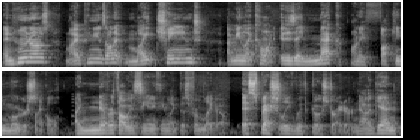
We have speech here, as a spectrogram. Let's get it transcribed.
And who knows, my opinions on it might change I mean, like, come on. It is a mech on a fucking motorcycle. I never thought we'd see anything like this from LEGO, especially with Ghost Rider. Now, again,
